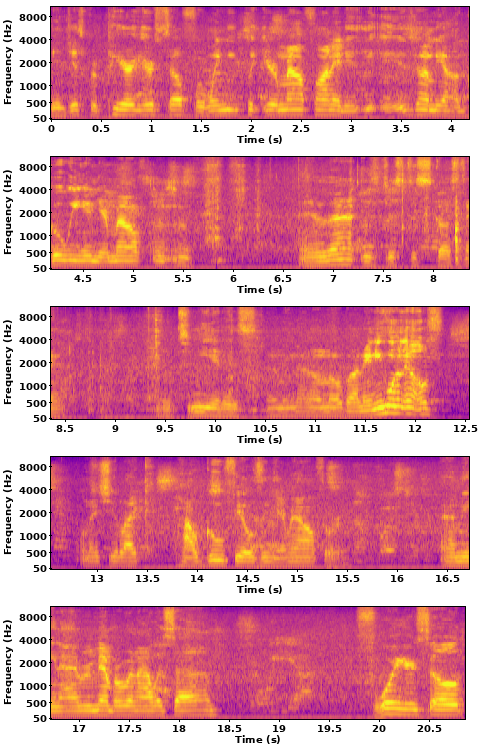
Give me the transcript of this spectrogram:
then just prepare yourself for when you put your mouth on it, it it's going to be all gooey in your mouth. Mm -mm. And that is just disgusting. And to me it is. I mean, I don't know about anyone else, unless you like how goo feels in your mouth. Or, I mean, I remember when I was uh, four years old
